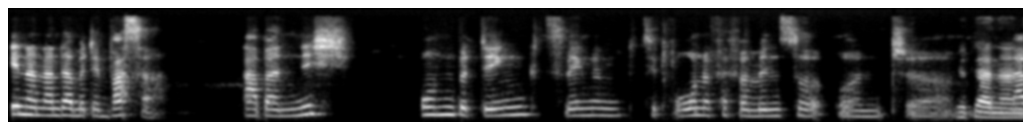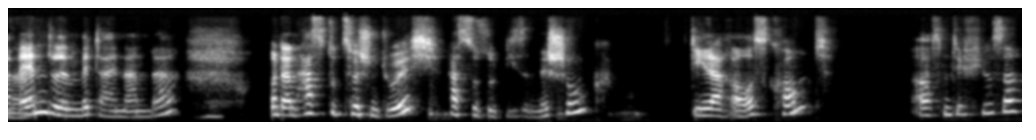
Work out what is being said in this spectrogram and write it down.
ineinander mit dem Wasser, aber nicht unbedingt zwingend Zitrone, Pfefferminze und äh, miteinander. Lavendel miteinander. Und dann hast du zwischendurch, hast du so diese Mischung, die da rauskommt aus dem Diffuser.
